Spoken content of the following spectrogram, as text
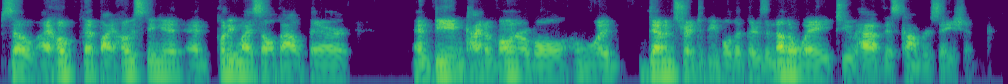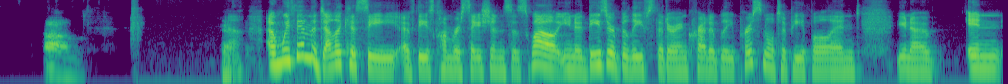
so I hope that by hosting it and putting myself out there and being kind of vulnerable would demonstrate to people that there's another way to have this conversation. Um, yeah. And within the delicacy of these conversations as well, you know, these are beliefs that are incredibly personal to people. And, you know, in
